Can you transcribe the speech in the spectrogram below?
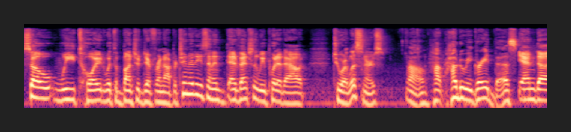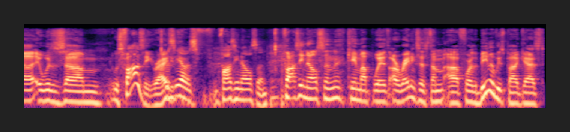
So we toyed with a bunch of different opportunities, and eventually we put it out to our listeners. Oh, how, how do we grade this? And uh, it was um, it was Fozzie, right? Yeah, it was Fozzie Nelson. Fozzie Nelson came up with our rating system uh, for the B Movies podcast.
